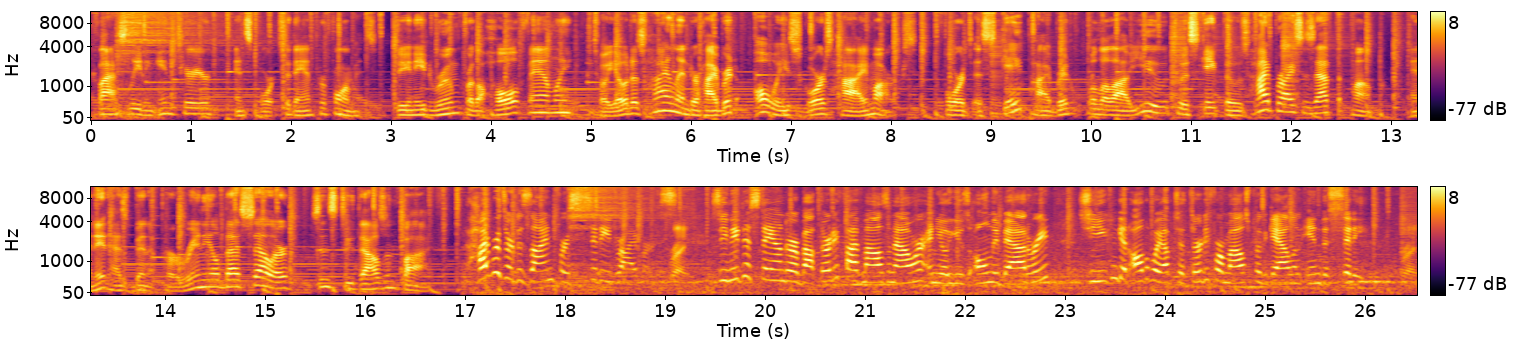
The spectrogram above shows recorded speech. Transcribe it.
class-leading interior, and sport sedan performance. Do you need room for the whole family? Toyota's Highlander Hybrid always scores high marks. Ford's Escape Hybrid will allow you to escape those high prices at the pump, and it has been a perennial bestseller since 2005. Hybrids are designed for city drivers. Right. So you need to stay under about 35 miles an hour and you'll use only battery. So you can get all the way up to 34 miles per gallon in the city. Right.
